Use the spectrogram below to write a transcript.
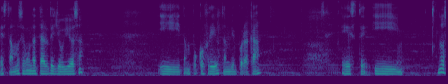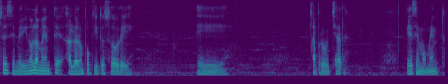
Estamos en una tarde lluviosa y tampoco frío también por acá. Este, y no sé, se me vino a la mente hablar un poquito sobre eh, aprovechar ese momento.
